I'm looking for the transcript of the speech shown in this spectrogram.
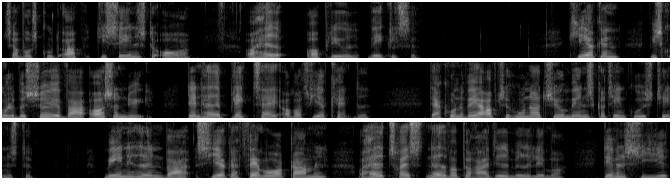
som var skudt op de seneste år og havde oplevet vækkelse. Kirken, vi skulle besøge, var også ny. Den havde bliktag og var firkantet. Der kunne være op til 120 mennesker til en gudstjeneste. Menigheden var cirka 5 år gammel og havde 60 nadverberettigede medlemmer. Det vil sige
